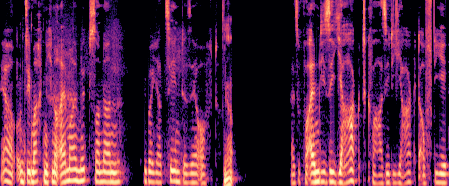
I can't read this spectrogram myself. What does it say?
Ja, und sie macht nicht nur einmal mit, sondern über Jahrzehnte sehr oft. Ja. Also vor allem diese Jagd quasi, die Jagd auf die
